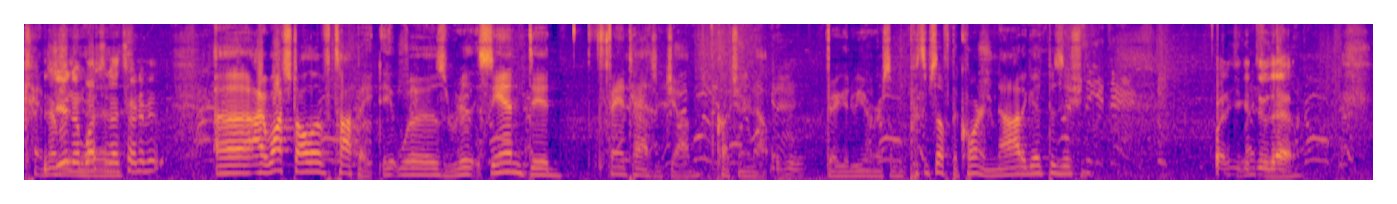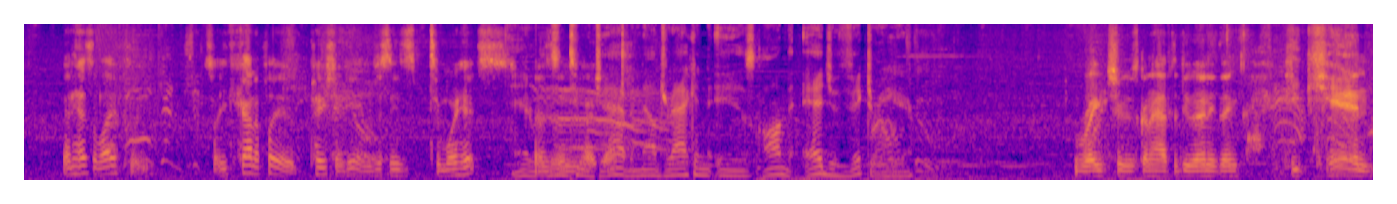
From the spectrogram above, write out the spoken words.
Can't Did you end up watching that tournament? Uh, I watched all of top eight. It was really Cien did fantastic job clutching it out. Mm-hmm. Very good universal. Puts himself in the corner, not a good position. But he can do that. And has a life lead. So he can kind of play a patient game. He just needs two more hits. Yeah, And runs then into a right there. jab, and now Draken is on the edge of victory here. Raichu's gonna have to do anything. He can.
